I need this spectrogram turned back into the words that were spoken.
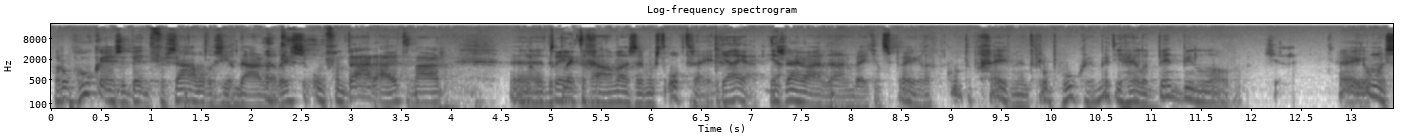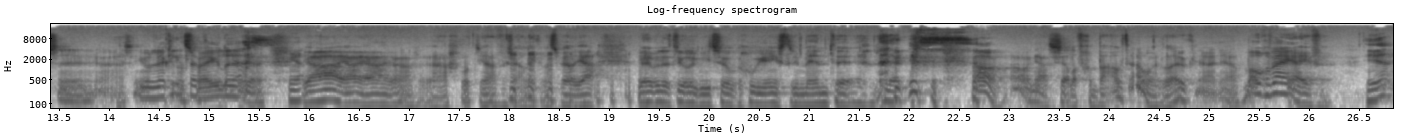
Rob Hoeken en zijn band verzamelden zich daar wel eens... om van daaruit naar de optreden plek te gaan. waar ze moesten optreden. Ja, ja. Dus wij waren daar een beetje aan het spelen. Komt op een gegeven moment Rob Hoeken met die hele band binnenlopen. Ja. Hé hey jongens, eh, ja, zijn jullie lekker aan het spelen? Ja, ja, ja, ja, ja, ja, god, ja, we zijn lekker aan het spelen. Ja, we hebben natuurlijk niet zulke goede instrumenten. oh, oh, ja, zelf gebouwd. Oh, wat leuk. Ja, ja. Mogen wij even? Ja.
